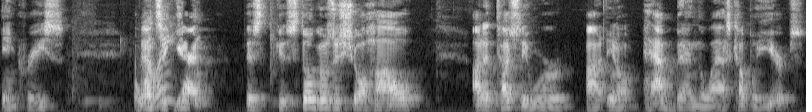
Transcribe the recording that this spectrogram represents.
increase. But once again, this still goes to show how out of touch they were, uh, you know, have been the last couple of years.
